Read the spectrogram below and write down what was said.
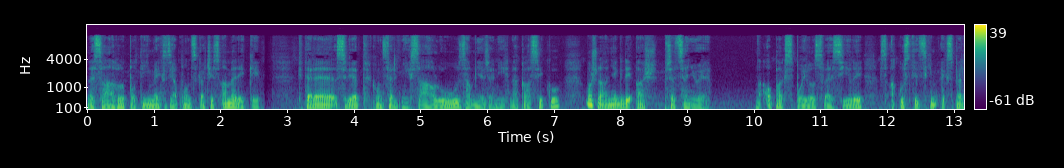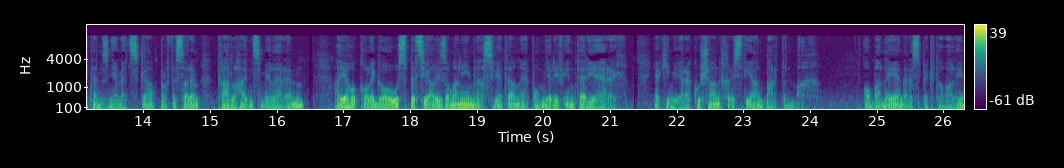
Nesáhl po týmech z Japonska či z Ameriky, které svět koncertních sálů zaměřených na klasiku možná někdy až přeceňuje. Naopak spojil své síly s akustickým expertem z Německa, profesorem Karl-Heinz Millerem a jeho kolegou specializovaným na světelné poměry v interiérech, jakým je Rakušan Christian Bartenbach. Oba nejen respektovali,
